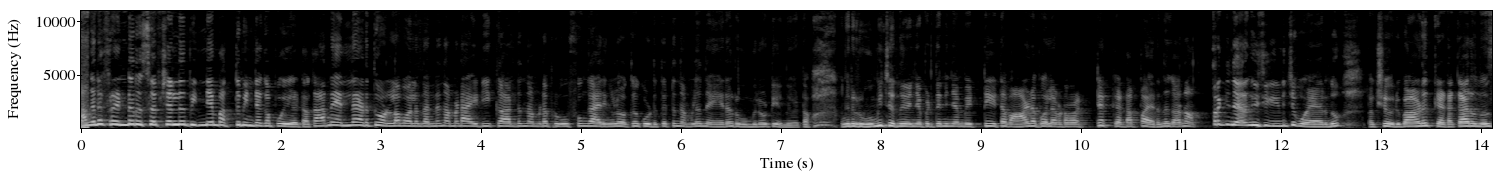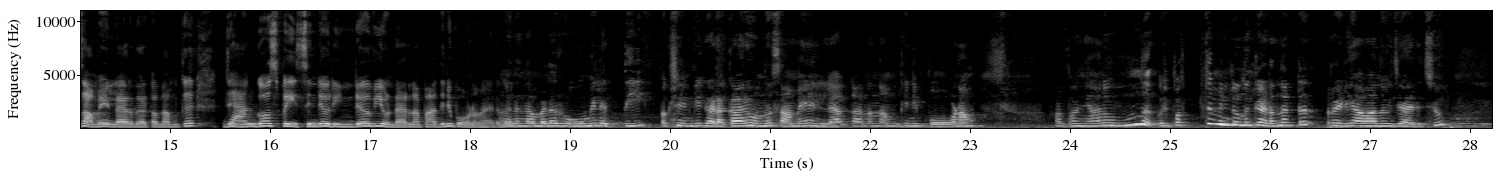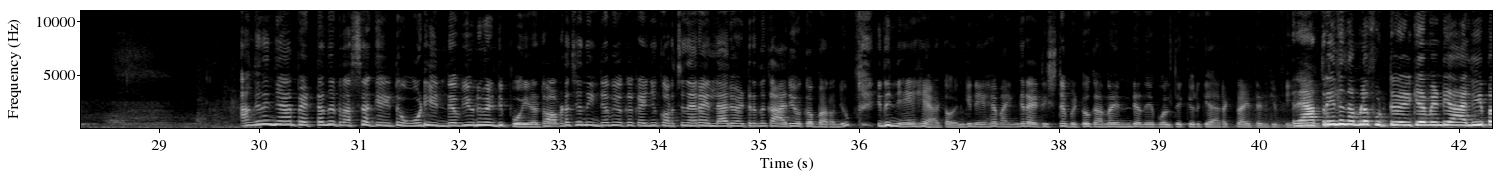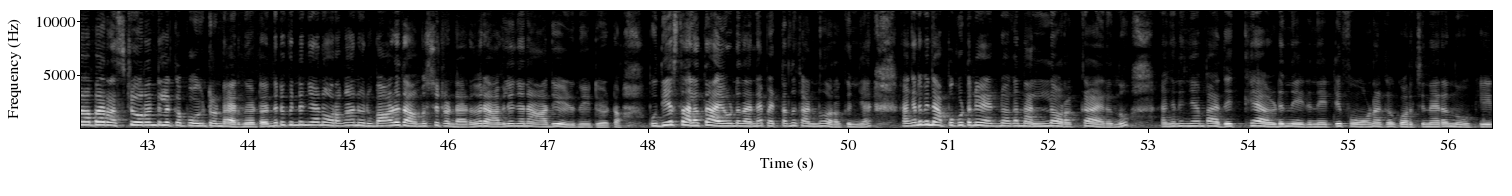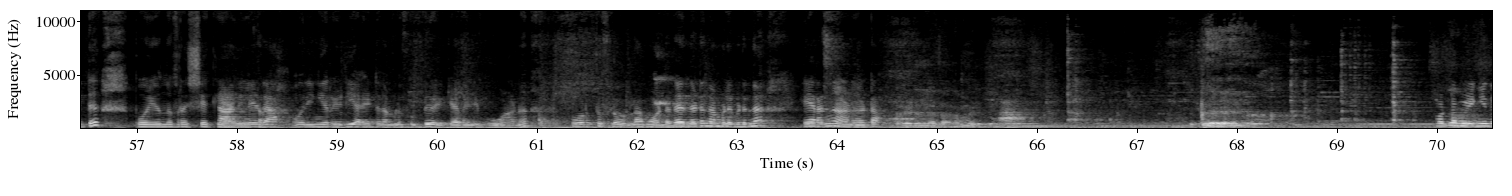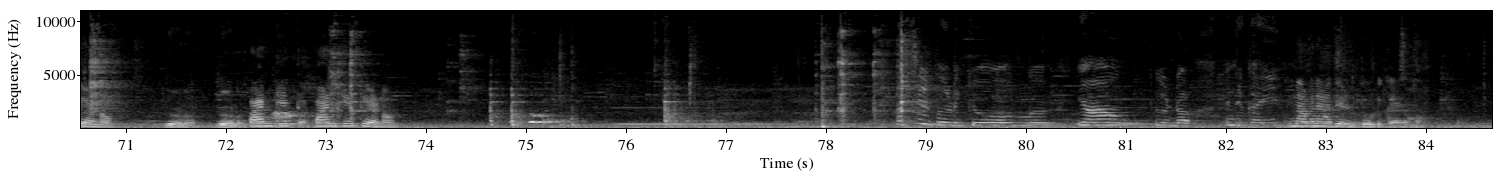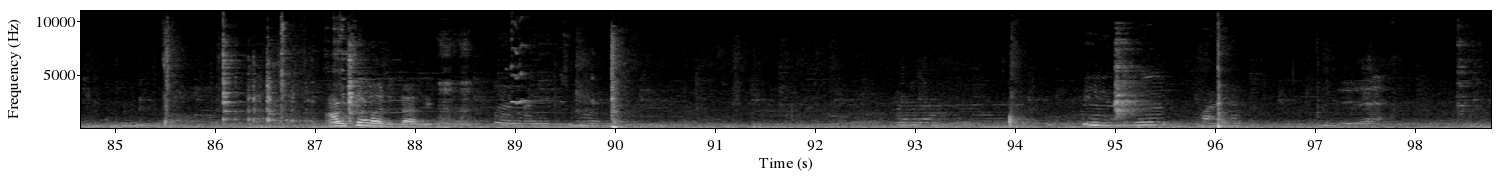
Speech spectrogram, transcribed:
അങ്ങനെ ഫ്രണ്ട് റിസപ്ഷനിൽ പിന്നെ പത്ത് മിനിറ്റ് ഒക്കെ പോയി കേട്ടോ. കാരണം എല്ലായിടത്തും ഉള്ള പോലെ തന്നെ നമ്മുടെ ഐ ഡി കാർഡും നമ്മുടെ പ്രൂഫും കാര്യങ്ങളും ഒക്കെ കൊടുത്തിട്ട് നമ്മൾ നേരെ റൂമിലോട്ട് ചെന്ന് കേട്ടോ. അങ്ങനെ റൂമിൽ ചെന്ന് കഴിഞ്ഞപ്പോഴത്തേനും ഞാൻ വെട്ടിയിട്ട വാഴ പോലെ അവിടെ ഒറ്റ കിടപ്പായിരുന്നു. കാരണം അത്രയ്ക്ക് ഞാൻ ക്ഷീണിച്ച് പോയായിരുന്നു. പക്ഷേ ഒരുപാട് കിടക്കാനൊന്നും സമയമില്ലായിരുന്നു കേട്ടോ. നമുക്ക് ജാങ്കോ സ്പേസിന്റെ ഒരു ഇന്റർവ്യൂ ഉണ്ടായിരുന്നു. അപ്പോൾ അതിന് പോകണമായിരുന്നു അങ്ങനെ നമ്മൾ റൂമിലെത്തി. പക്ഷെ എനിക്ക് കിടക്കാനും ഒന്നും സമയമില്ല. കാരണം നമുക്കിനി പോകണം അപ്പോൾ ഞാൻ ഒന്ന് ഒരു പത്ത് മിനിറ്റ് ഒന്ന് കിടന്നിട്ട് റെഡി ആവാമെന്ന് വിചാരിച്ചു. അങ്ങനെ ഞാൻ പെട്ടെന്ന് ഡ്രസ്സൊക്കെ ഇട്ട് ഓടി ഇന്റർവ്യൂവിന് വേണ്ടി പോയി കേട്ടോ. അവിടെ ചെന്ന് ഇന്റർവ്യൂ ഒക്കെ കഴിഞ്ഞ് കുറച്ച് നേരം എല്ലാവരുമായിട്ടിരുന്ന് കാര്യമൊക്കെ പറഞ്ഞു. ഇത് നേഹ കേട്ടോ എനിക്ക് നേഹ ഭയങ്കരമായിട്ട് ഇഷ്ടപ്പെട്ടു. കാരണം എന്റെ അതേപോലത്തെ ഒരു ക്യാരക്ടറായിട്ട് എനിക്ക് ഫീൽ രാത്രിയിൽ നമ്മൾ ഫുഡ് കഴിക്കാൻ വേണ്ടി അലിബാബ റെസ്റ്റോറന്റിലൊക്കെ പോയിട്ടുണ്ടായിരുന്നു കേട്ടോ എന്നിട്ട് പിന്നെ ഞാൻ ഉറങ്ങാൻ ഒരുപാട് താമസിച്ചിട്ടുണ്ടായിരുന്നു. രാവിലെ ഞാൻ ആദ്യം എഴുന്നേറ്റ് കേട്ടോ. പുതിയ സ്ഥലത്തായതുകൊണ്ട് തന്നെ പെട്ടെന്ന് കണ്ണു ഉറക്കും ഞാൻ. അങ്ങനെ പിന്നെ അപ്പുക്കുട്ടനും ഏട്ടനും ഒക്കെ നല്ല ഉറക്കമായിരുന്നു അങ്ങനെ ഞാൻ പതുക്കെ അവിടെ നിന്ന് എഴുന്നേറ്റ് ഫോണൊക്കെ കുറച്ച് നേരം നോക്കിയിട്ട് പോയി ഒന്ന് ഫ്രഷ് ഒക്കെ ഒരുങ്ങി റെഡി ആയിട്ട് നമ്മൾ ഫുഡ് കഴിക്കാൻ വേണ്ടി പോവാണ്. ഫോർത്ത് ഫ്ലോറിലാണ് പോകേണ്ടത്. എന്നിട്ട് നമ്മൾ ഇവിടുന്ന് ഇറങ്ങുകയാണ് കേട്ടോ. മുട്ട പുഴുങ്ങിയത് വേണോ? ഇത് വേണോ? ഇത് വേണോ? പാൻ കേക്ക് പാൻ കേക്ക് വേണോ അവൻ ആദ്യം എടുത്തു കൊടുക്കണം ആവശ്യമുള്ളത് എടുത്താൽ മതി.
